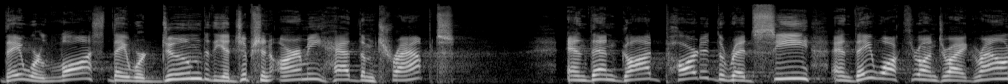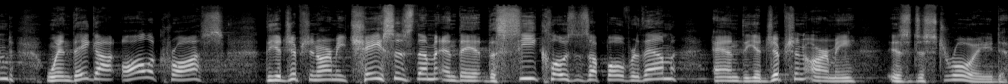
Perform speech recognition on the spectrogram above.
They were lost, they were doomed. The Egyptian army had them trapped. And then God parted the Red Sea and they walked through on dry ground. When they got all across, the Egyptian army chases them and they, the sea closes up over them, and the Egyptian army is destroyed.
